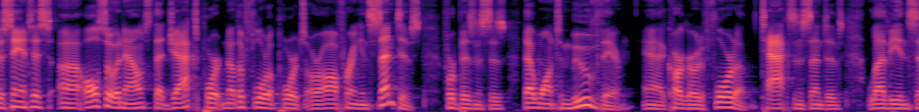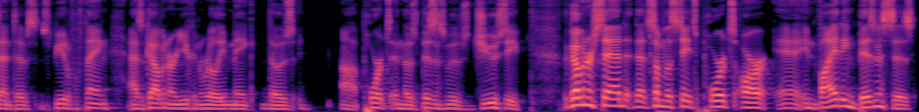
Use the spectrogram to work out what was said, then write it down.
DeSantis uh, also announced that JAXPort and other Florida ports are offering incentives for businesses that want to move their uh, cargo to Florida. Tax incentives, levy incentives. It's a beautiful thing. As governor, you can really make those uh, ports and those business moves juicy. The governor said that some of the state's ports are uh, inviting businesses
